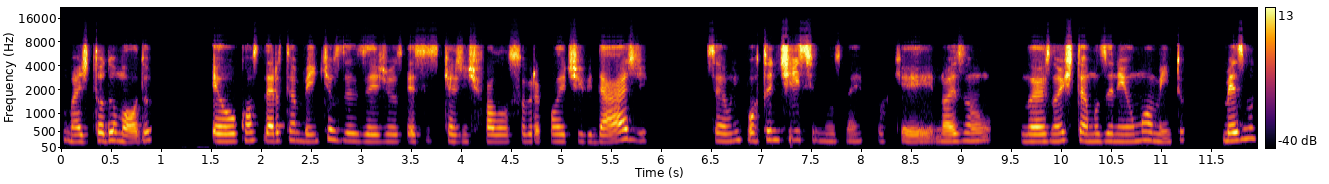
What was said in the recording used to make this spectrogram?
Mas, de todo modo, eu considero também que os desejos, esses que a gente falou sobre a coletividade, são importantíssimos, né? Porque nós não, nós não estamos em nenhum momento, mesmo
